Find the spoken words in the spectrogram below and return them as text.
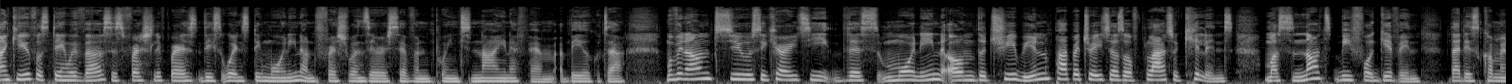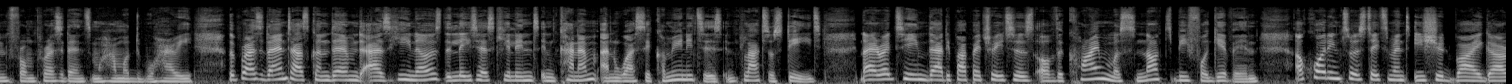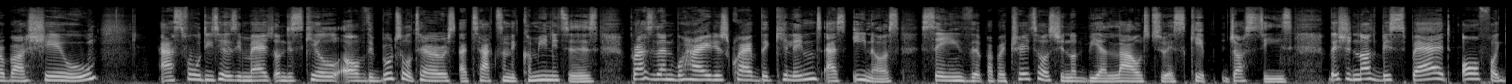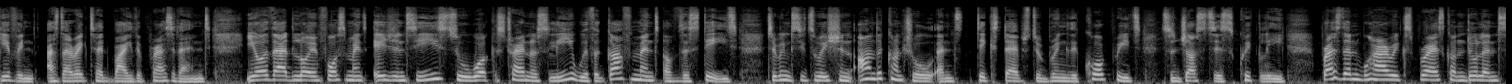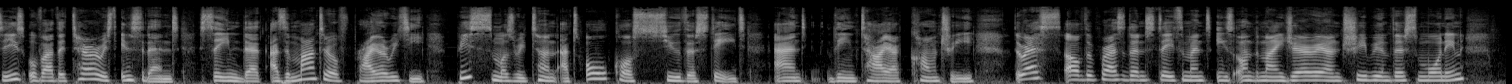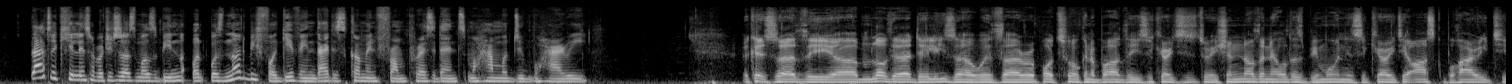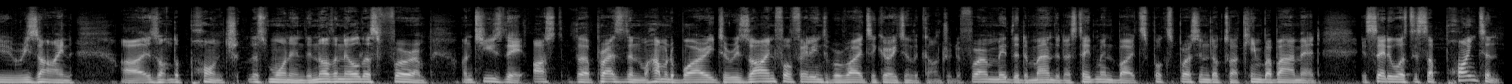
Thank you for staying with us. It's freshly pressed this Wednesday morning on Fresh 107.9 FM Abeokuta. Moving on to security this morning on the Tribune, perpetrators of Plateau killings must not be forgiven. That is coming from President Muhammad Buhari. The president has condemned as he knows the latest killings in Kanam and Wase communities in Plateau State, directing that the perpetrators of the crime must not be forgiven. According to a statement issued by Edgar Bache ou. As full details emerged on the scale of the brutal terrorist attacks on the communities, President Buhari described the killings as heinous, saying the perpetrators should not be allowed to escape justice. They should not be spared or forgiven, as directed by the president. He ordered law enforcement agencies to work strenuously with the government of the state to bring the situation under control and take steps to bring the culprits to justice quickly. President Buhari expressed condolences over the terrorist incident, saying that as a matter of priority, peace must return at all costs to the state and the entire country. The rest of the president's statement is on the Nigerian Tribune this morning. Plateau killings perpetrators must be was not be forgiven. That is coming from President Muhammadu Buhari. Okay, so the um, of the other dailies uh, with uh, reports talking about the security situation. Northern elders bemoaning security ask Buhari to resign. Uh, is on the punch this morning. The Northern Elders Forum on Tuesday asked the President Muhammad Buhari to resign for failing to provide security in the country. The forum made the demand in a statement by its spokesperson, Dr. Hakeem Baba Ahmed. It said it was disappointing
